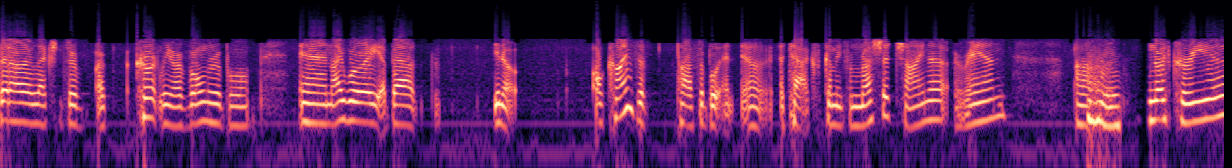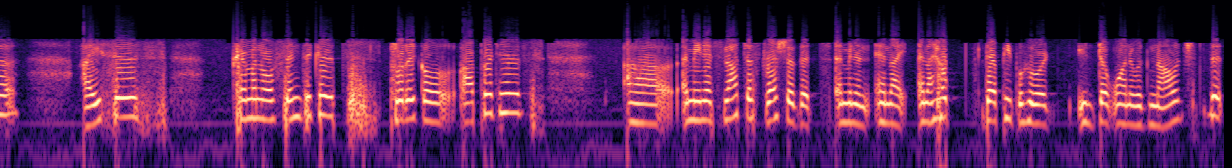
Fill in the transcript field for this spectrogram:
that our elections are, are currently are vulnerable, and I worry about you know all kinds of possible uh, attacks coming from Russia, China, Iran, uh, Mhm. North Korea, ISIS, criminal syndicates, political operatives. Uh, I mean, it's not just Russia that. I mean, and, and I and I hope there are people who are you don't want to acknowledge that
